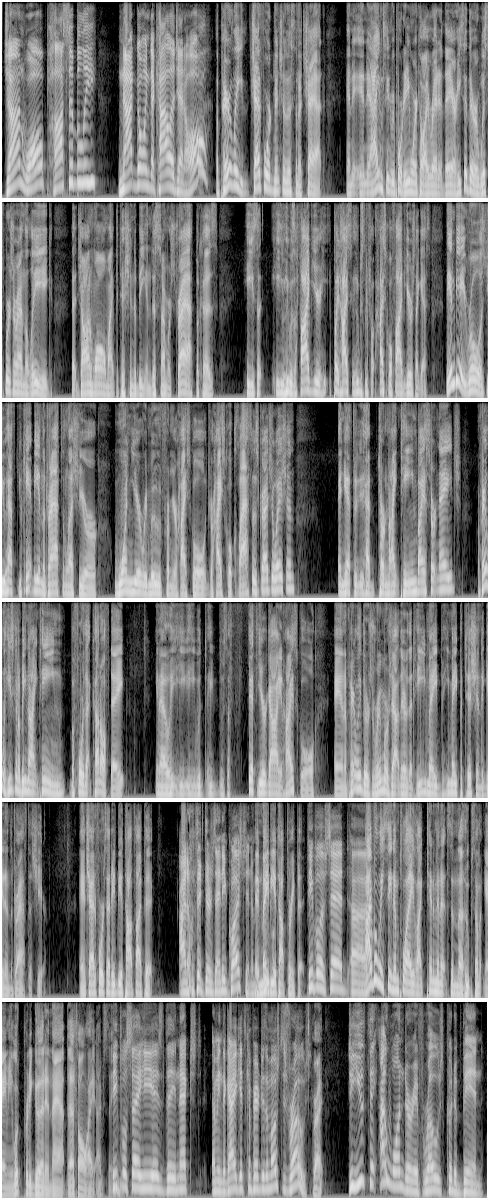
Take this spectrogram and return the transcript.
John Wall possibly not going to college at all? Apparently, Chad Ford mentioned this in a chat, and, and I haven't seen a report anywhere until I read it there. He said there are whispers around the league that John Wall might petition to be in this summer's draft because he's a, he he was a five year he played high school he was in high school five years I guess. The NBA rule is you have you can't be in the draft unless you're one year removed from your high school your high school classes graduation, and you have to have turned 19 by a certain age. Apparently, he's going to be 19 before that cutoff date, you know, he, he, he would he was a fifth year guy in high school, and apparently there's rumors out there that he may he may petition to get in the draft this year. And Chad Ford said he'd be a top five pick. I don't think there's any question. I mean, and maybe people, a top three pick. People have said... Uh, I've only seen him play like 10 minutes in the Hoop Summit game. He looked pretty good in that, but that's all I, have seen. People say he is the next... I mean, the guy who gets compared to the most is Rose. Right. Do you think... I wonder if Rose could have been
